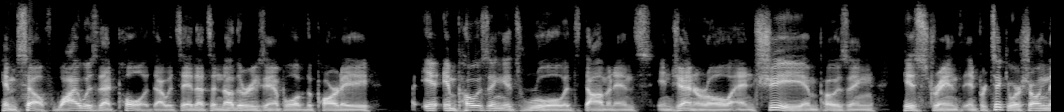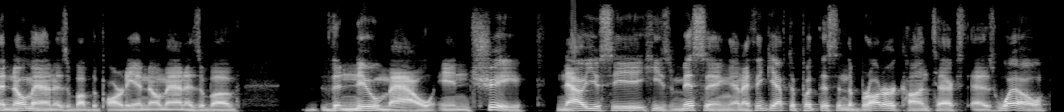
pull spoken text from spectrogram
himself. Why was that pulled? I would say that's another example of the party I- imposing its rule, its dominance in general, and Xi imposing his strength in particular, showing that no man is above the party and no man is above the new Mao in Xi. Now you see he's missing, and I think you have to put this in the broader context as well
